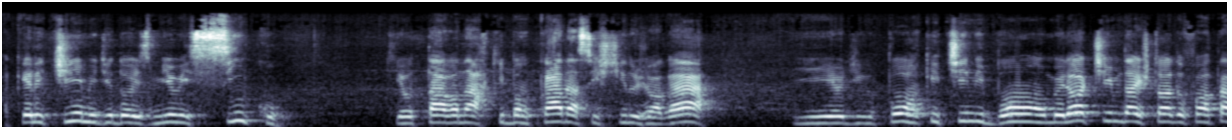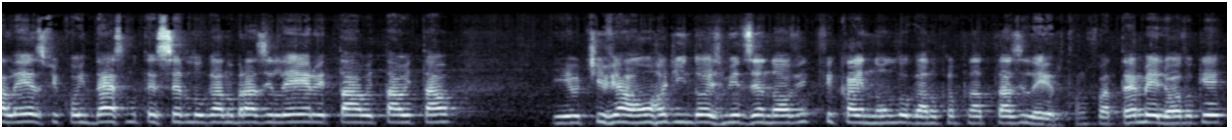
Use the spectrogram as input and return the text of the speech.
aquele time de 2005, que eu estava na arquibancada assistindo jogar, e eu digo, porra, que time bom, o melhor time da história do Fortaleza, ficou em 13 terceiro lugar no Brasileiro e tal, e tal, e tal. E eu tive a honra de, em 2019, ficar em nono lugar no Campeonato Brasileiro. Então foi até melhor do que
